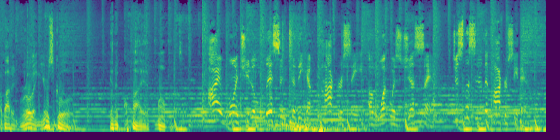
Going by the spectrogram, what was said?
about enrolling your school in a quiet moment. I want you to listen to the hypocrisy of what was just said. Just listen to the hypocrisy there.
